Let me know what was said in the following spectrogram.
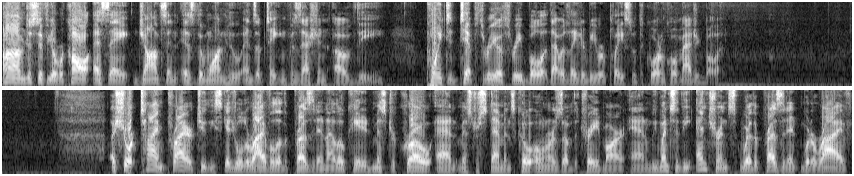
um, just if you'll recall, S.A. Johnson is the one who ends up taking possession of the pointed tip 303 bullet that would later be replaced with the quote unquote magic bullet. A short time prior to the scheduled arrival of the president, I located Mr. Crow and Mr. Stemmons, co owners of the Trade Mart, and we went to the entrance where the president would arrive,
